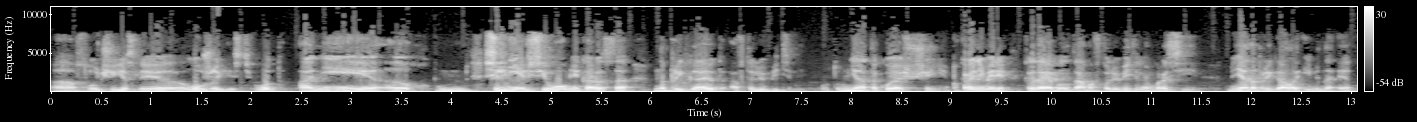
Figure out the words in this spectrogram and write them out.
а, в случае, если лужа есть, вот они э, сильнее всего, мне кажется, напрягают автолюбителей. Вот у меня такое ощущение. По крайней мере, когда я был там автолюбителем в России, меня напрягало именно это.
